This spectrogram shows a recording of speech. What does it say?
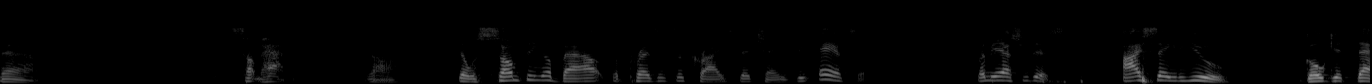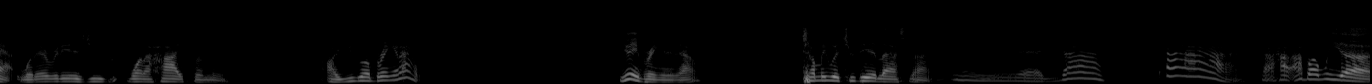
Now, something happened, y'all. There was something about the presence of Christ that changed the answer. Let me ask you this. I say to you, go get that, whatever it is you want to hide from me. Are you going to bring it out? You ain't bringing it out. Tell me what you did last night. Mm, yeah, ah, how, how about we uh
